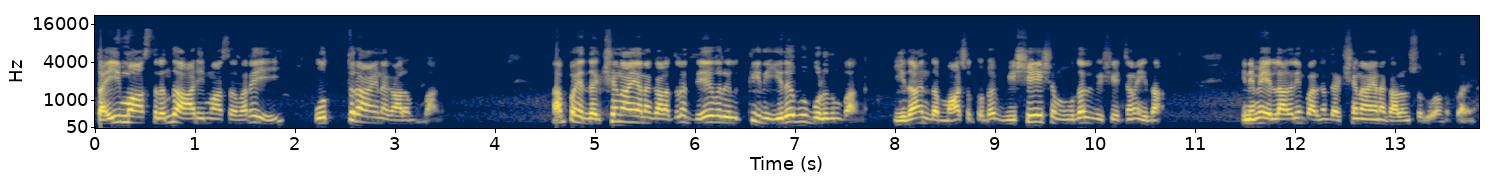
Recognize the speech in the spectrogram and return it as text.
தை மாசத்துல இருந்து ஆடி மாசம் வரை உத்தராயண காலம்பாங்க. அப்ப தட்சிணாயன காலத்துல தேவர்களுக்கு இது இரவு பொழுதும்பாங்க. இதான் இந்த மாசத்தோட விசேஷம் முதல் விசேஷம்னா இதான். இனிமே எல்லாத்துலயும் பாருங்க தட்சிணாயன காலம்னு சொல்லுவாங்க பாருங்க.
